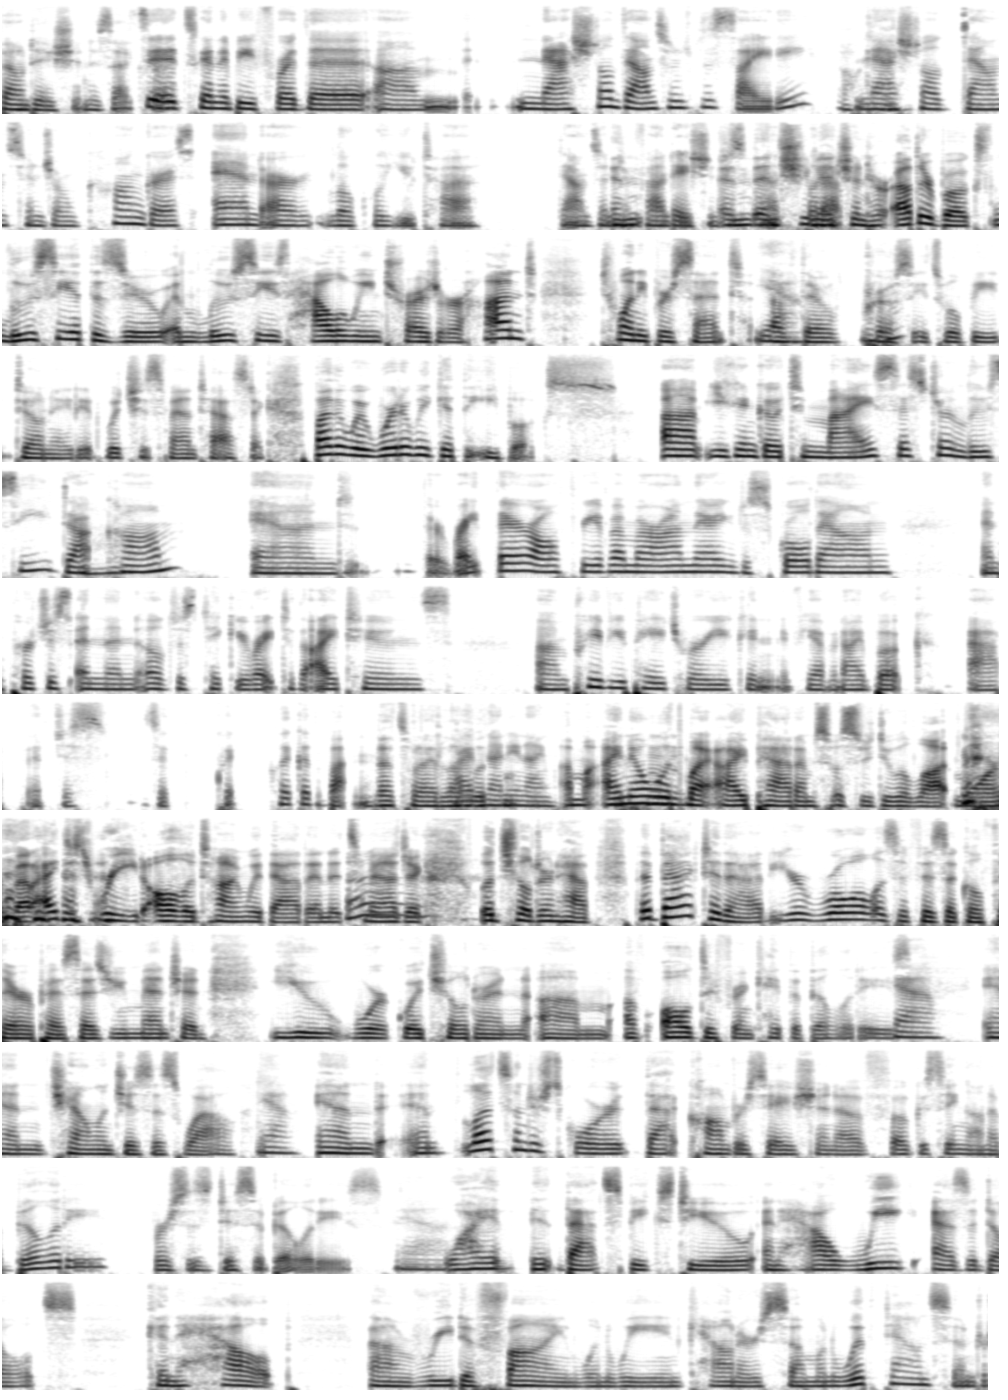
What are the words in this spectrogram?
Foundation. Is that correct? it's going to be for the um, National Down Syndrome Society, Okay. National Down Syndrome Congress, and our local Utah Down Syndrome Foundation. just And then she split up. mentioned her other books, Lucy at the Zoo and Lucy's Halloween Treasure Hunt. 20% Yeah. Mm-hmm. of their proceeds will be donated, which is fantastic. By the way, where do we get the ebooks? Um, you can go to mysisterlucy.com and they're right there. All three of them are on there. You just scroll down and purchase, and then it'll just take you right to the iTunes um, preview page where you can, if you have an iBook app, it just is a quick click of the button. That's what I love. Five ninety nine. Um, I know with my iPad, I'm supposed to do a lot more, but I just read all the time with that, and it's magic. What children have. But back to that, your role as a physical therapist, as you mentioned, you work with children um, of all different capabilities Yeah. and challenges as well. Yeah. And and let's underscore that conversation of focusing on ability versus disabilities. Yeah. Why that speaks to you, and how we as adults can help um, redefine when we encounter someone with Down syndrome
